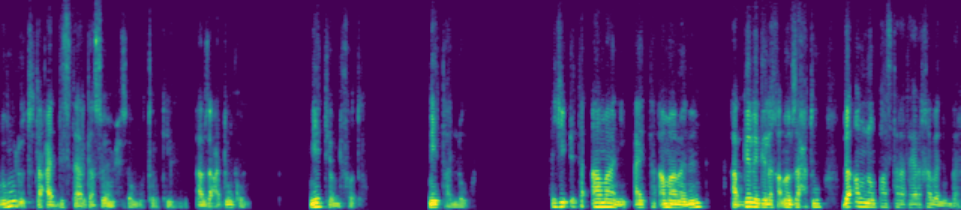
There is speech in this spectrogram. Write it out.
ብምሉእ እቲ ተዓዲ ስታርጋ ሰቦም ሒዞም ቱርኪ ኣብዚ ዓዲ እውን ከምኡ ኔት እዮም ዝፈጥሩ። ኔት ኣለዎ። ሕጂ እቲ ኣማኒ ኣይተኣማመንን ኣብ ገለገለ ካብ መብዛሕትኡ ደኣምኖም ፓስተራት ኣይረኸበን እምበር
